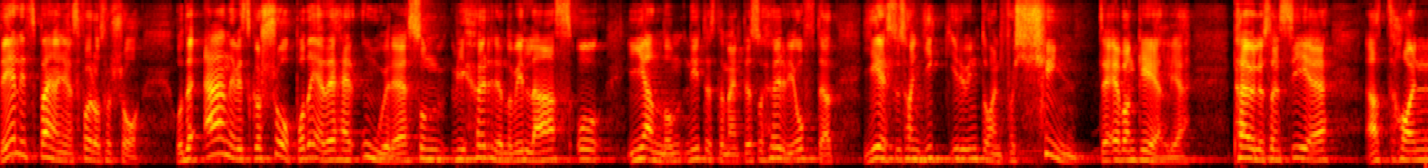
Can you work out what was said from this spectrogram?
Det er litt spennende for oss å se. Og Det ene vi skal se på, det er det her ordet som vi hører når vi leser. og Gjennom Nytestamentet så hører vi ofte at Jesus han gikk rundt og han forkynte evangeliet. Paulus han sier at han,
